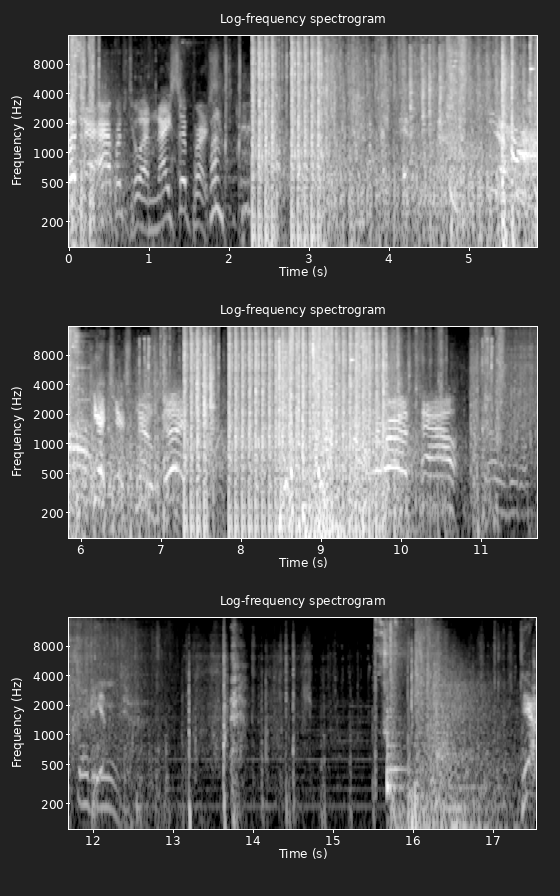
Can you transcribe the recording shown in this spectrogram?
Couldn't have happened to a nicer person. You're just no good. the world, pal. Yeah.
